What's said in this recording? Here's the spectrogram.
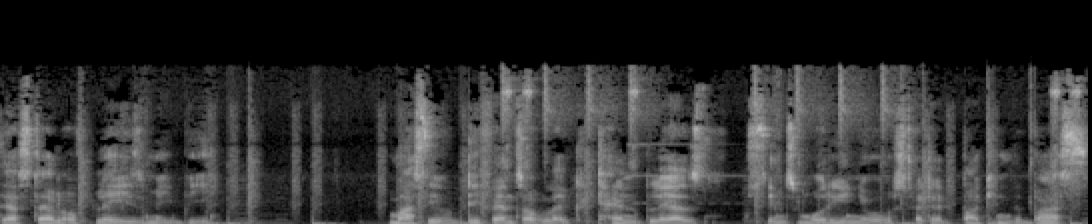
Their style of play is maybe massive defense of like ten players since Mourinho started parking the bus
